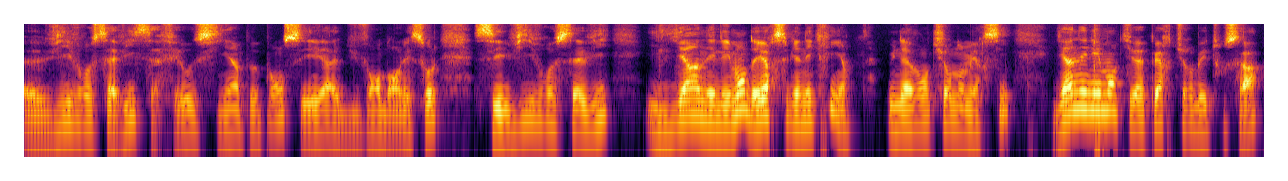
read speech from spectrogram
euh, vivre sa vie, ça fait aussi un peu penser à du vent dans les saules, c'est vivre sa vie, il y a un élément, d'ailleurs c'est bien écrit, hein, une aventure non merci, il y a un élément qui va perturber tout ça,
